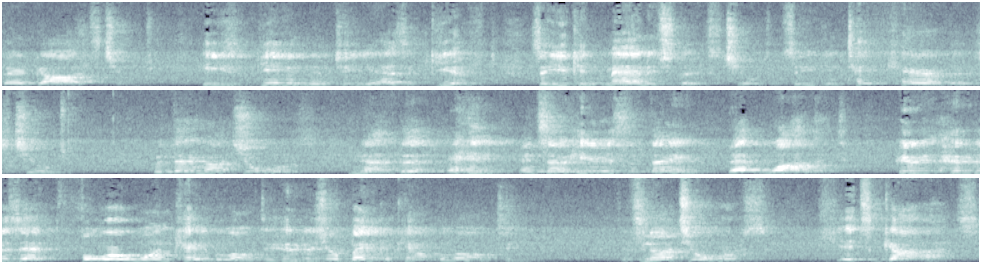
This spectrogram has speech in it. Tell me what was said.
they're God's children. He's given them to you as a gift so you can manage those children, so you can take care of those children. But they're not yours. No, the, and, and so here's the thing that wallet. Who, who does that 401k belong to? Who does your bank account belong to? It's not yours, it's God's.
